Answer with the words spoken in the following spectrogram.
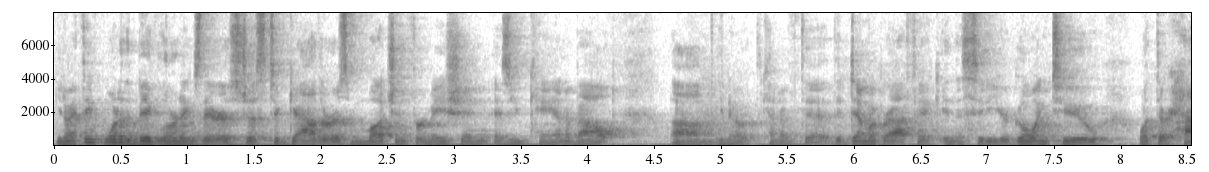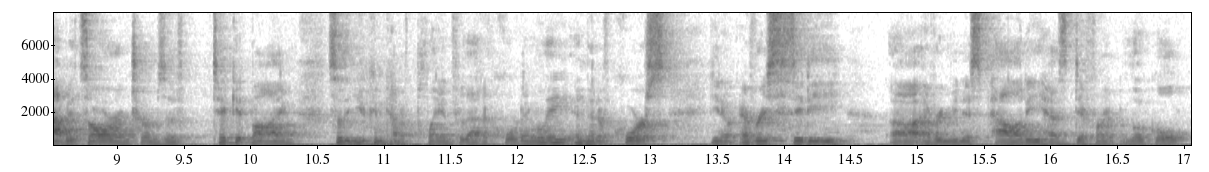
you know, I think one of the big learnings there is just to gather as much information as you can about um, you know, kind of the, the demographic in the city you're going to, what their habits are in terms of ticket buying, so that you can kind of plan for that accordingly. And then, of course, you know, every city, uh, every municipality has different local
